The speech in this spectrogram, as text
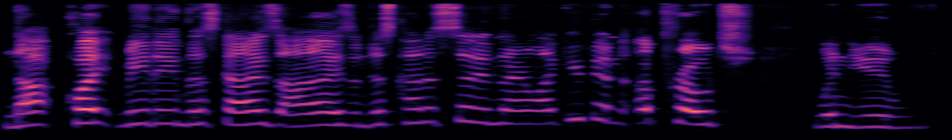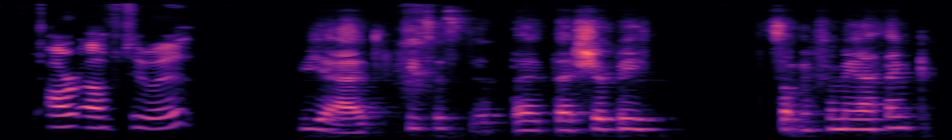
not quite meeting this guy's eyes and just kind of sitting there like you can approach when you are up to it. Yeah, he says that there, there should be something for me, I think.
